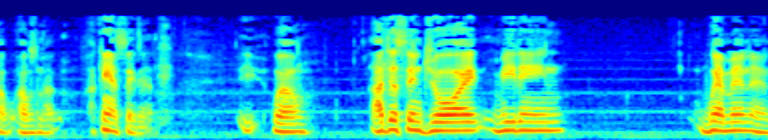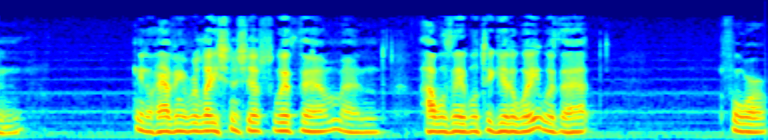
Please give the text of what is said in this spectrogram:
I, I was not, I can't say that. Well, I just enjoyed meeting women and, you know, having relationships with them, and I was able to get away with that for,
